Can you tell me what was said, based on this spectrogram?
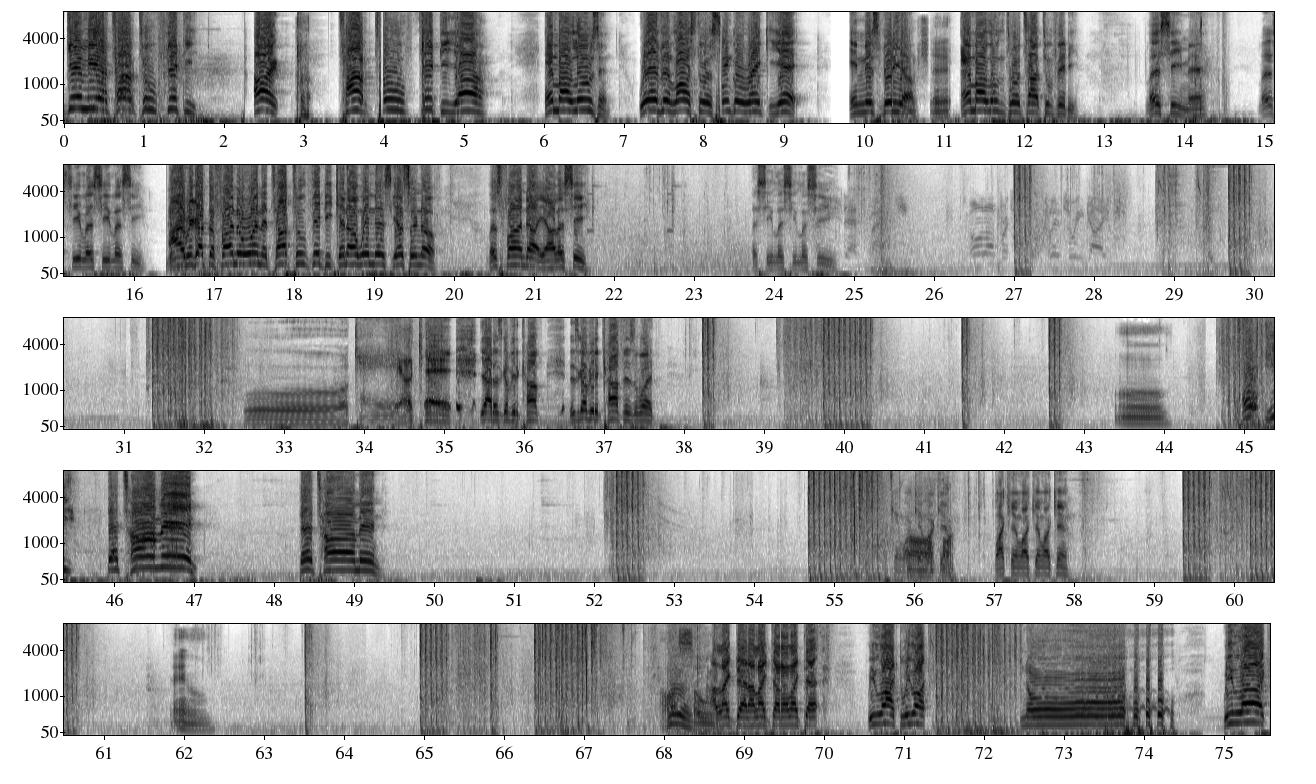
Give me a top 250. All right. top 250, y'all. Am I losing? We haven't lost to a single rank yet in this video. Oh, shit. Am I losing to a top 250? Let's see, man. Let's see, let's see, let's see. All right, we got the final one, the top 250. Can I win this? Yes or no? Let's find out, y'all. Let's see. Let's see, let's see, let's see. Deathmatch. All operatives are clear to engage. Ooh, okay, okay. Yeah, this is gonna be the comp. This is gonna be the comp is what? Mm, Oh, he that timing. That timing. Lock in, lock in, Oh, lock in. Lock in, lock in, lock in. Damn. Oh, so I like that, I like that, I like that. We locked, we locked. No. We locked.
